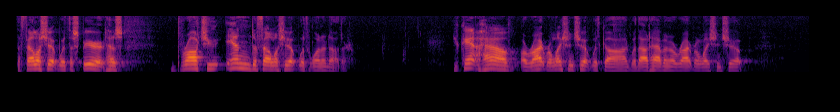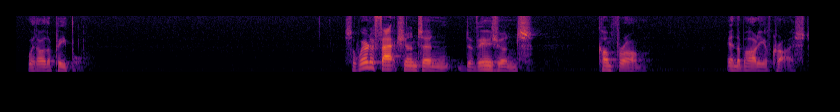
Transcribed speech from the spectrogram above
The fellowship with the Spirit has brought you into fellowship with one another. You can't have a right relationship with God without having a right relationship with other people. So, where do factions and divisions come from in the body of Christ?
